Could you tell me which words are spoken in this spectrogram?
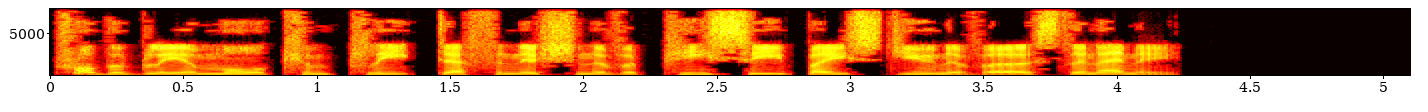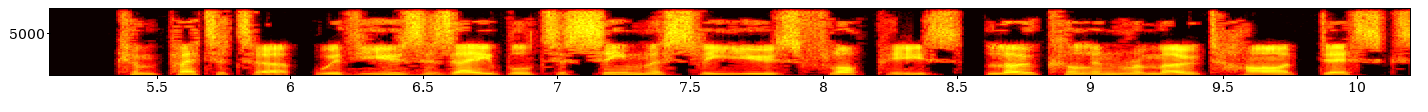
probably a more complete definition of a PC-based universe than any competitor, with users able to seamlessly use floppies, local and remote hard disks,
